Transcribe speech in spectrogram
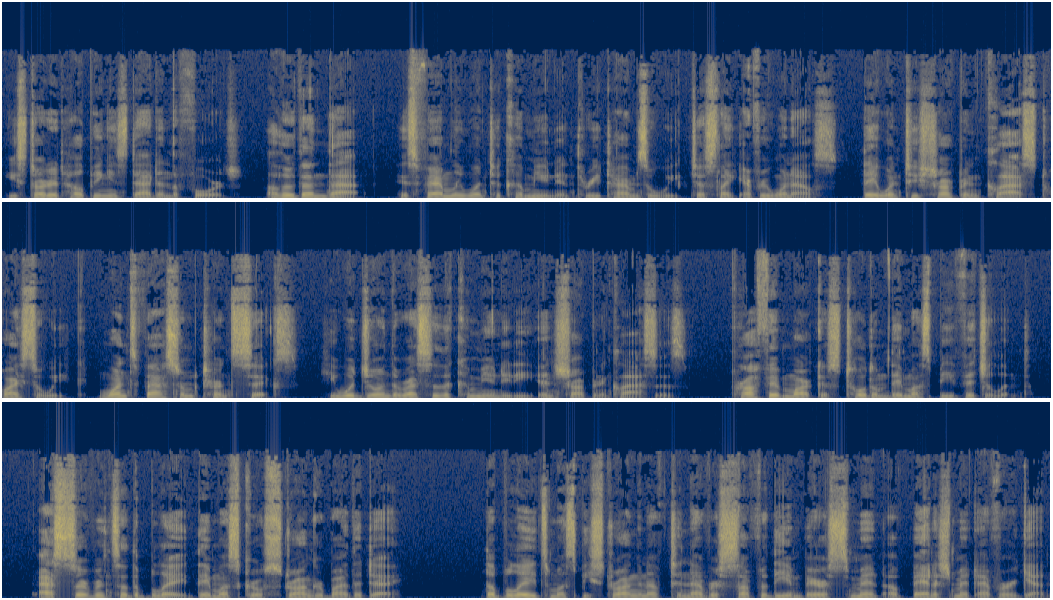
he started helping his dad in the forge. Other than that, his family went to communion three times a week, just like everyone else. They went to sharpen class twice a week. Once Vasrum turned six, he would join the rest of the community in sharpen classes. Prophet Marcus told him they must be vigilant. As servants of the blade, they must grow stronger by the day. The blades must be strong enough to never suffer the embarrassment of banishment ever again.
